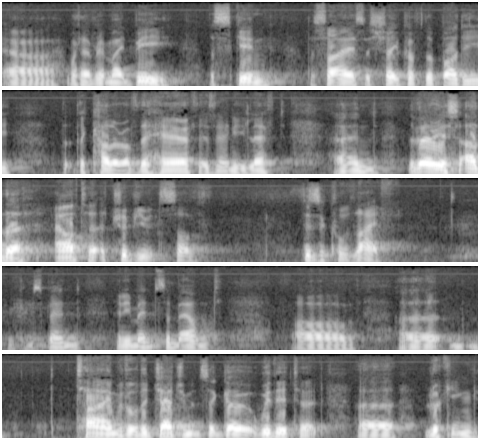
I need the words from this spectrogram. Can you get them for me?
uh, whatever it might be the skin, the size, the shape of the body, the, color of the hair, if there's any left, and the various other outer attributes of physical life. We can spend an immense amount of uh, time with all the judgments that go with it, at uh, looking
